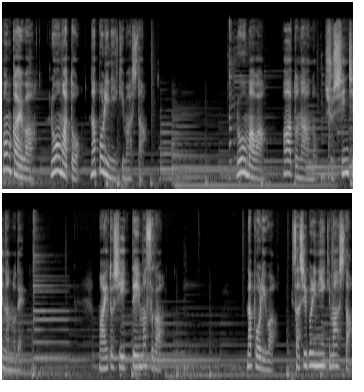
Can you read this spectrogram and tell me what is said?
今回はローマとナポリに行きました。ローマはパートナーの出身地なので毎年行っていますがナポリは久しぶりに行きました。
